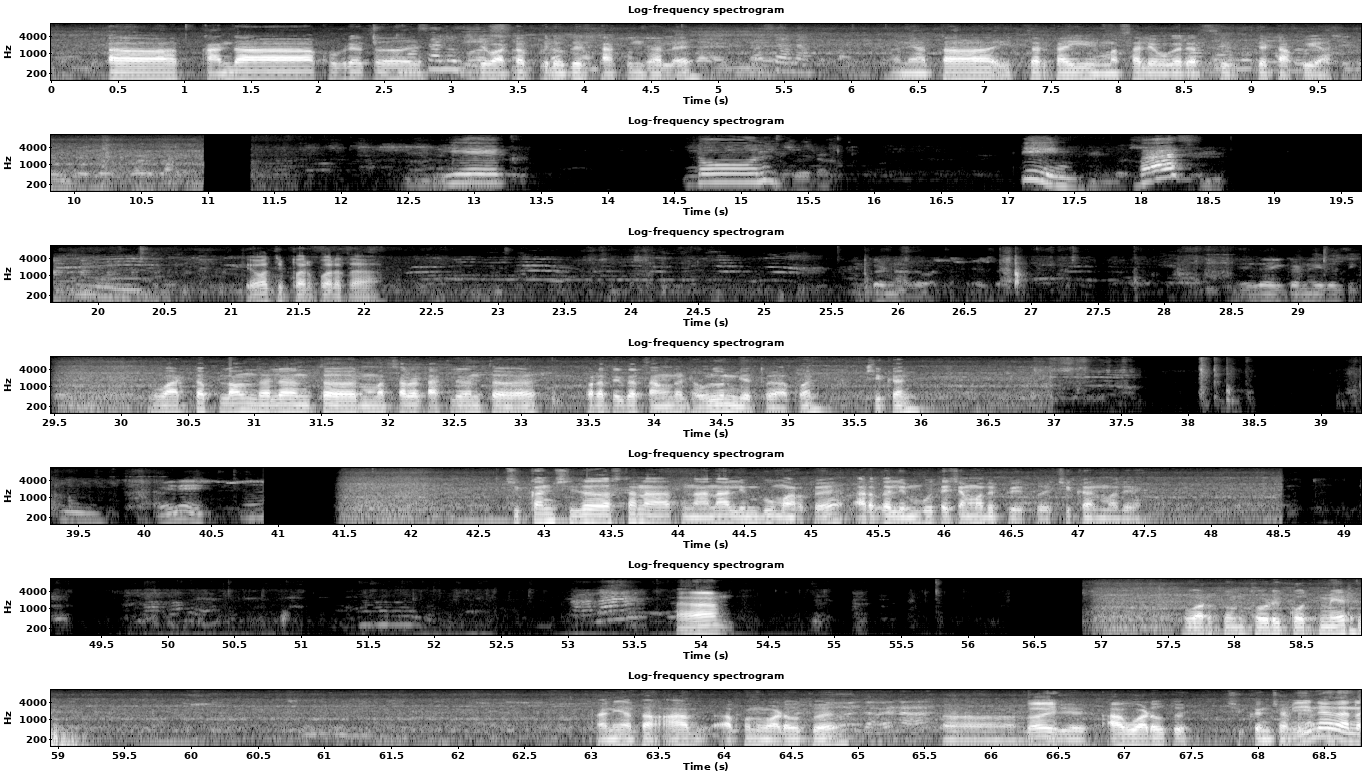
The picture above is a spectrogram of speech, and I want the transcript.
कांदा खोबऱ्याचं जे वाटप केलं होतं ते टाकून झालंय. मसाला आणि आता इतर काही मसाले वगैरे असतील ते टाकूया. एक दोन तीन. बस. तेव्हा ती परपर आता इकडनं आलो आता एकदा इकडनं एकदा तिकडनं वाटप लावून झाल्यानंतर मसाला टाकल्यानंतर परत एकदा चांगलं ढवळून घेतोय आपण चिकन. चिकन शिजत असताना नाना लिंबू मारतोय अर्ध लिंबू त्याच्यामध्ये पिळतोय चिकनमध्ये हा? वरतून थोडी कोथमीर. आणि आता आग आपण वाढवतोय. म्हणजे आग वाढवतोय चिकनच्या जाणार.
